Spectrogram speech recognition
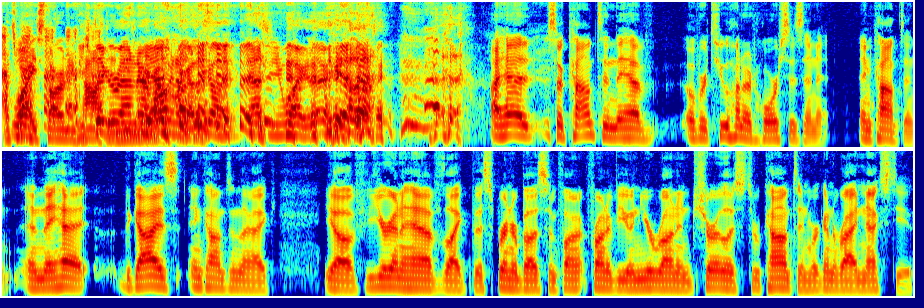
That's why he started in You stick around there like, long "Oh, I enough, gotta- they're gonna- asking you why you're there. I had so Compton. They have over 200 horses in it in Compton, and they had the guys in Compton. They're like, you know, if you're gonna have like the sprinter bus in front, front of you and you're running shirtless through Compton, we're gonna ride next to you.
